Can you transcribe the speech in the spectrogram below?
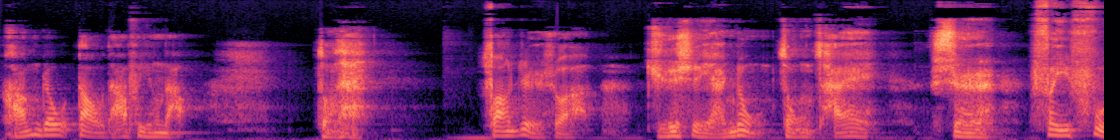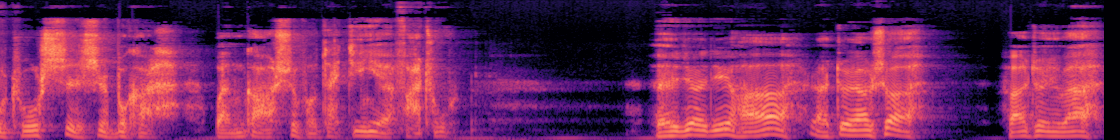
杭州到达复兴岛。总裁方志说：“局势严重，总裁是非付出誓师不可了。文告是否在今夜发出？”呃，叫你好，让中央社发出去吧。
